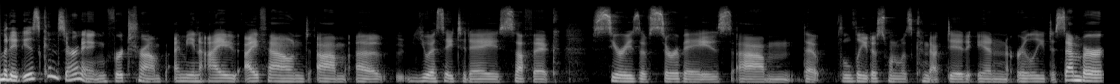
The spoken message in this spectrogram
but it is concerning for Trump. I mean, I I found um, a USA Today Suffolk series of surveys um, that the latest one was conducted in early December,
